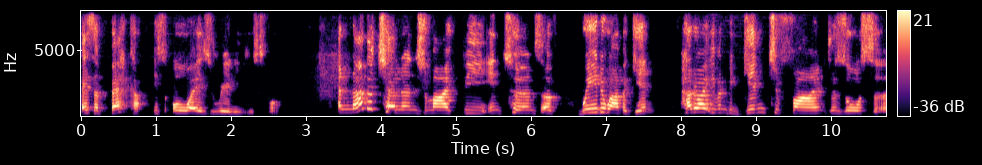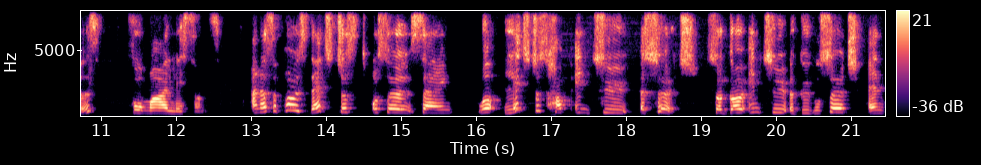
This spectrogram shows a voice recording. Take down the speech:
as a backup is always really useful. Another challenge might be in terms of where do I begin? How do I even begin to find resources for my lessons? And I suppose that's just also saying, well, let's just hop into a search. So go into a Google search and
